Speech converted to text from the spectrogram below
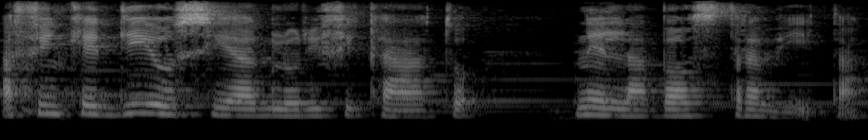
affinché Dio sia glorificato nella vostra vita.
